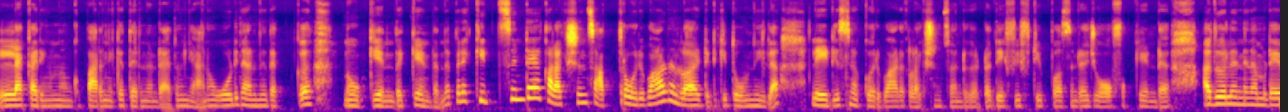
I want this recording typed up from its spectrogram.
എല്ലാ കാര്യങ്ങളും നമുക്ക് പറഞ്ഞൊക്കെ തരുന്നുണ്ടായിരുന്നു. ഞാൻ ഓടി നടന്ന് ഇതൊക്കെ നോക്കി എന്തൊക്കെയുണ്ടെന്ന്. പിന്നെ കിഡ്സിന്റെ കളക്ഷൻസ് അത്ര ഒരുപാടുള്ളതായിട്ട് എനിക്ക് തോന്നിയില്ല. ലേഡീസിനൊക്കെ ഒരുപാട് കളക്ഷൻസ് ഉണ്ട് കേട്ടോ. ദേ ഫിഫ്റ്റി പെർസെന്റേജ് ഓഫൊക്കെ ഉണ്ട്. അതുപോലെ തന്നെ നമ്മുടെ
